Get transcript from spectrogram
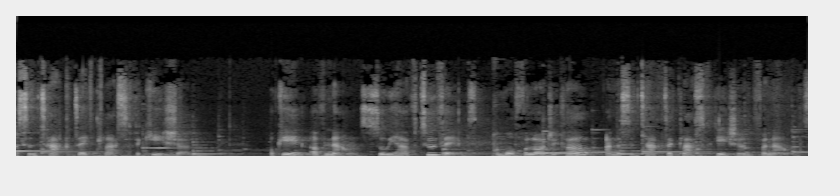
a syntactic classification, okay, of nouns. So we have two things, a morphological and a syntactic classification for nouns.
